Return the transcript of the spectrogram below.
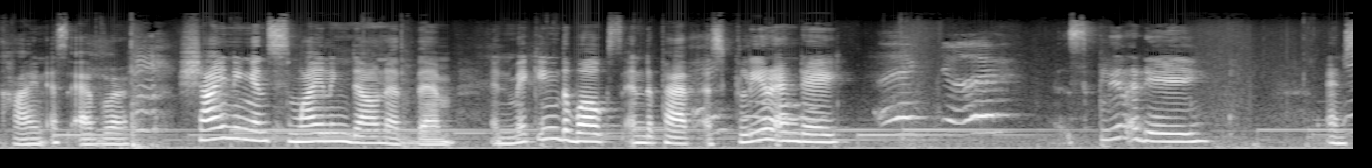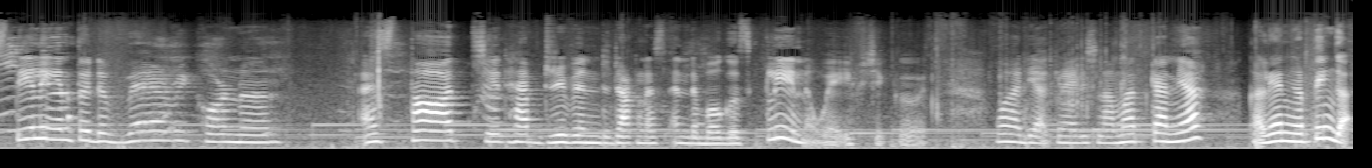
kind as ever, shining and smiling down at them and making the box and the path as clear and day as clear a day and stealing into the very corner as thought she'd have driven the darkness and the bogus clean away if she could. Wah, dia akhirnya diselamatkan ya. Kalian ngerti nggak?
